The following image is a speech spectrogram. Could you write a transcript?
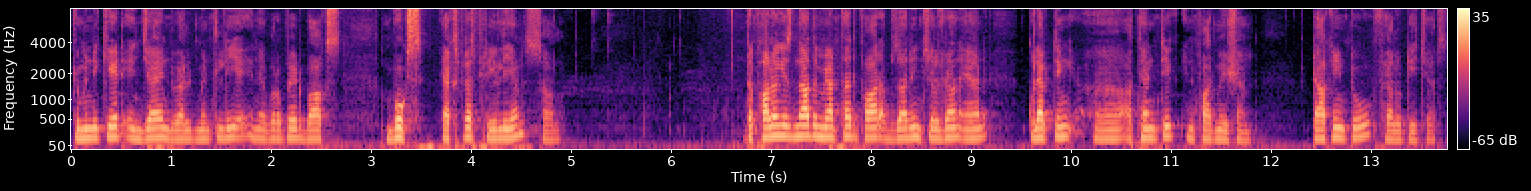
communicate, enjoy, and developmentally in appropriate box, books, express freely, and solve. The following is not the method for observing children and collecting uh, authentic information. Talking to fellow teachers.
